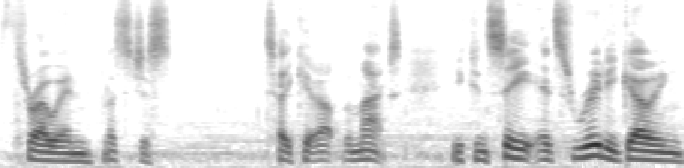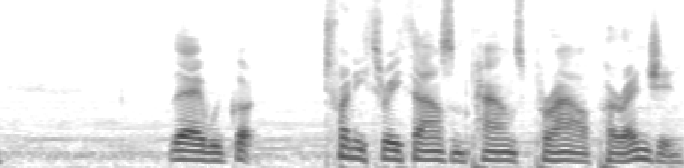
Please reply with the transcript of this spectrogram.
throw in, let's just take it up the max, you can see it's really going there. We've got £23,000 per hour per engine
